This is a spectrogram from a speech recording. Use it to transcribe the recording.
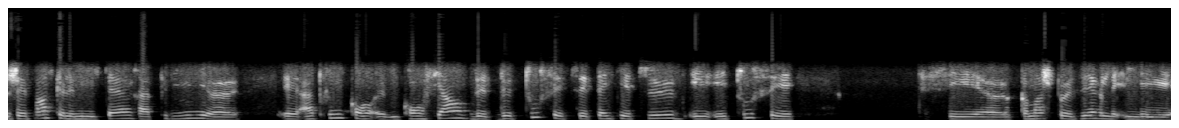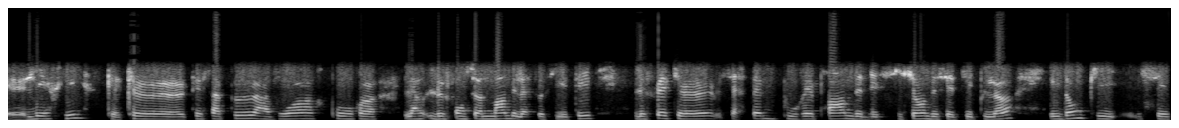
je pense que le ministère a pris a pris conscience de, de toute cette, cette inquiétude et, et tous ces c'est euh, comment je peux dire les, les, les, risques que, que ça peut avoir pour euh, le fonctionnement de la société, le fait que certaines pourraient prendre des décisions de ce type-là. Et donc, ces,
